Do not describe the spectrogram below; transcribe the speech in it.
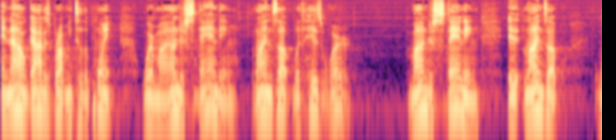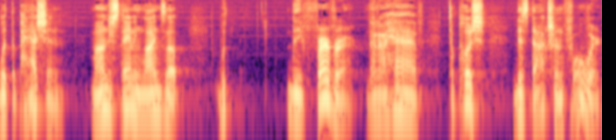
And now God has brought me to the point where my understanding lines up with His word. My understanding it lines up with the passion, my understanding lines up with the fervor that I have to push this doctrine forward.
